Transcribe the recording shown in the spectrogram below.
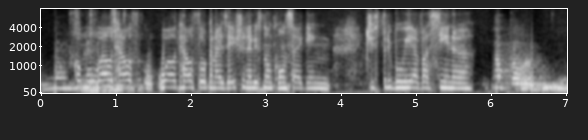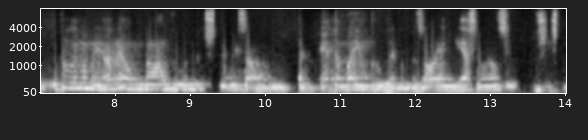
Não, como o World Health, World Health Organization, eles não conseguem distribuir a vacina. Não, o problema maior não é, um, não é um problema de distribuição. É também um problema, mas a OMS não é um centro logístico.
